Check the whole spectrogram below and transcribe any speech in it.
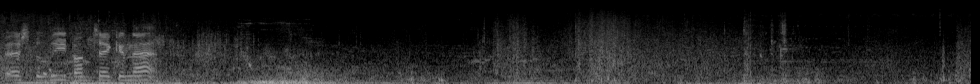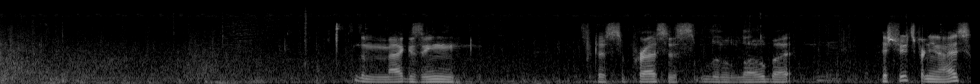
on? Best believe I'm taking that. The magazine for the suppress is a little low, but it shoots pretty nice.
